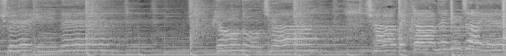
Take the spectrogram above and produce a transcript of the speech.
죄인의 변호자 자백하는 자의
